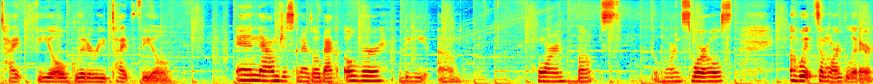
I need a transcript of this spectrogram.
type feel, glittery type feel. And now I'm just gonna go back over the um, horn bumps, the horn swirls with some more glitter.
